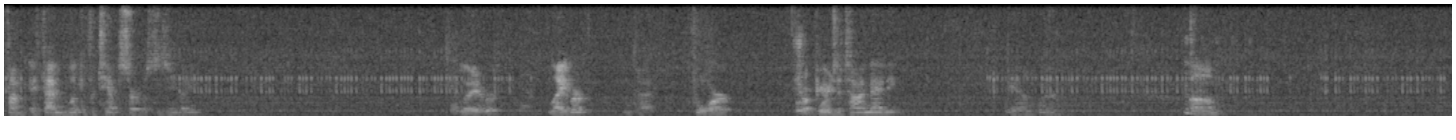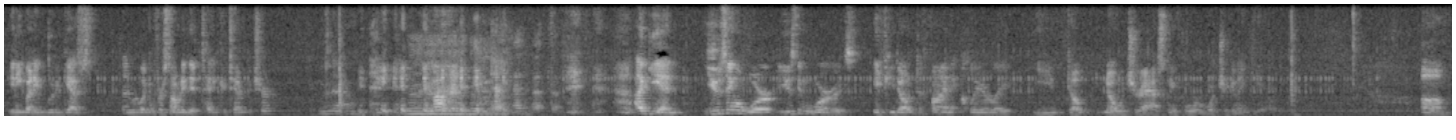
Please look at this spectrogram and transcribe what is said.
If I'm, if I'm looking for temp services, anybody? Labor? Labor, okay, for For short periods of time, maybe? Yeah, well, um, anybody would have guessed You were looking for somebody to take your temperature? No. Again, using a word, using words, if you don't define it clearly, you don't know what you're asking for or what you're gonna get. Um,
